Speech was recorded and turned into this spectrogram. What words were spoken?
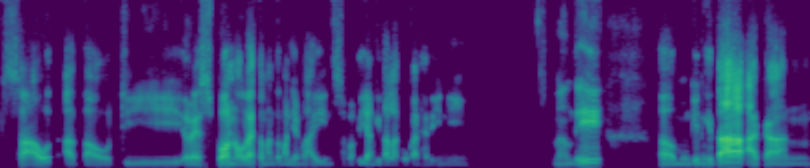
saut atau direspon oleh teman-teman yang lain seperti yang kita lakukan hari ini. Nanti uh, mungkin kita akan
